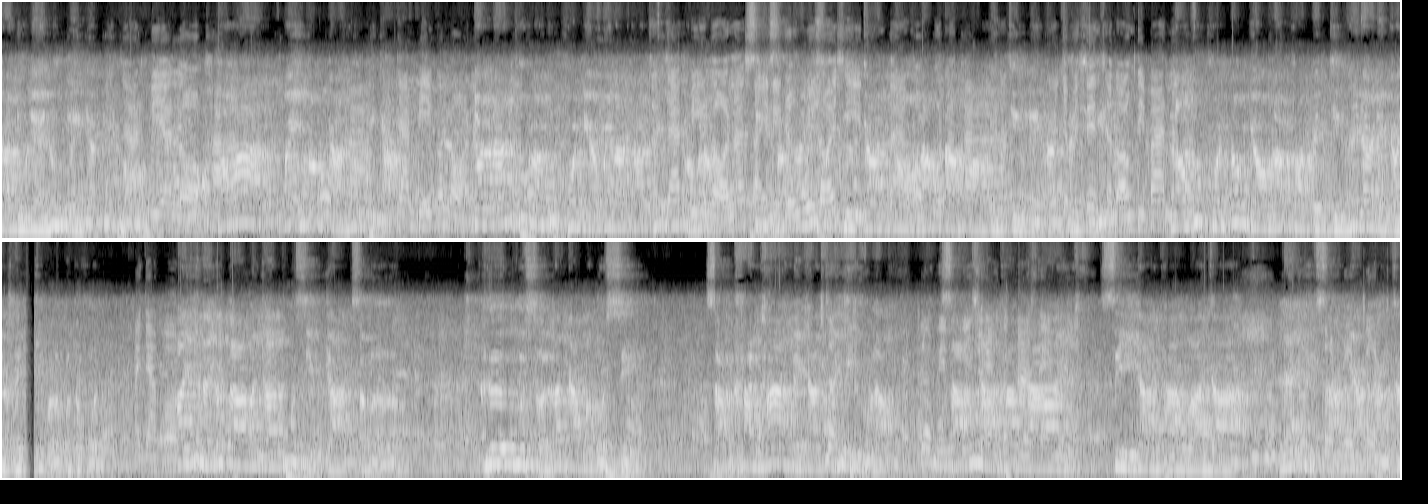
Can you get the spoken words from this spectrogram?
การดูแลลูกตัวเองอย่างดีพอเพราะว่าไม่ต้องการลูกพิการดังนั้นพวกเราทุกคนเนี่ยเวลาการ ใช้ชีวิตของอาจารย์บีหล่อหน้าใสในเรื่องวิร้อยสี่คือการยอมรับตามความเป็นจริงในการจะไปใช้ชีเต้นวิตฉลองที่บ้านนะเราทุกคนต้องยอมรับความเป็นจริงให้ได้ในการใช้ชีวิตของเราทุกคนอาจารย์บอกไปที่ไหนก็ตามอาจารย์พูดสิบอย่างเสมอ คือกุศลกรรมบทสี่สำคัญมากในการใช้ชีวิตของเราสามอย่างทางกายสี่อย่างทางวาจา และอีกสามอย่างทางใจ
